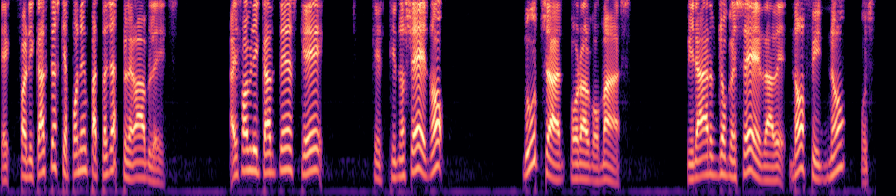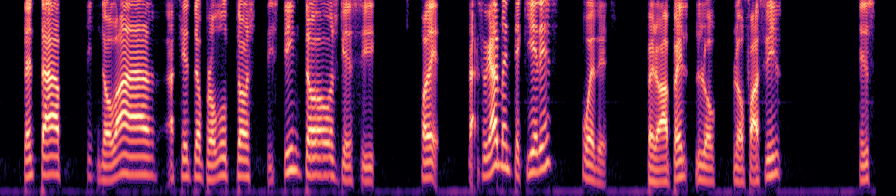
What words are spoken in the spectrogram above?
eh, fabricantes que ponen pantallas plegables, hay fabricantes que, que, no sé, ¿no? Luchan por algo más. Mirar, yo qué sé, la de Nothing, ¿no? Pues intenta innovar, haciendo productos distintos, que si, si realmente quieres, puedes. Pero Apple lo, lo fácil es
